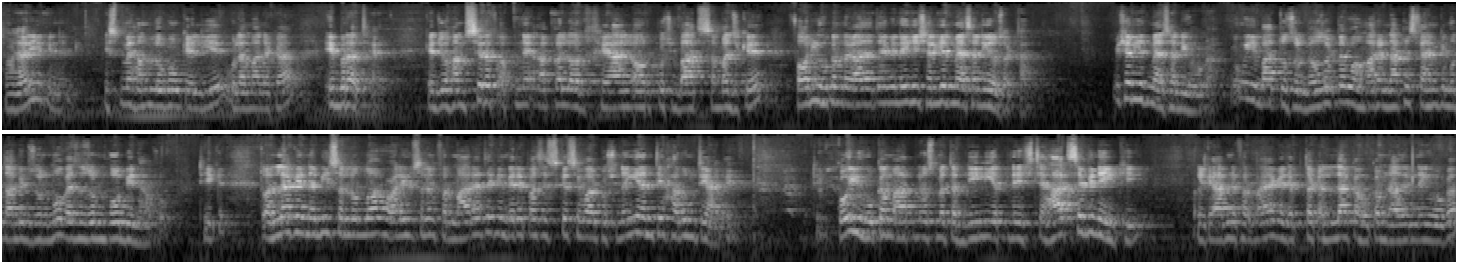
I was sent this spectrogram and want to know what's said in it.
سمجھ آ رہی ہے کہ نہیں؟ اس میں ہم لوگوں کے لیے علماء نے کہا، عبرت ہے کہ جو ہم صرف اپنے عقل اور خیال اور کچھ بات سمجھ کے فوری حکم لگا دیتے ہیں کہ نہیں جی شریعت میں ایسا نہیں ہو سکتا۔ شریعت میں ایسا نہیں ہوگا۔ کیونکہ یہ بات تو ظلم ہو سکتا ہے وہ ہمارے ناقص فہم کے مطابق ظلم ہو، ویسے ظلم ہو بھی نہ ہو، ٹھیک ہے؟ تو اللہ کے نبی صلی اللہ علیہ وسلم فرما رہے تھے کہ میرے پاس اس کے سوا کچھ نہیں ہے انت حرمتی آ گئی کوئی حکم آپ نے اس میں تبدیلی اپنے اشتہاد سے بھی نہیں کی، بلکہ آپ نے فرمایا کہ جب تک اللہ کا حکم نازل نہیں ہوگا،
